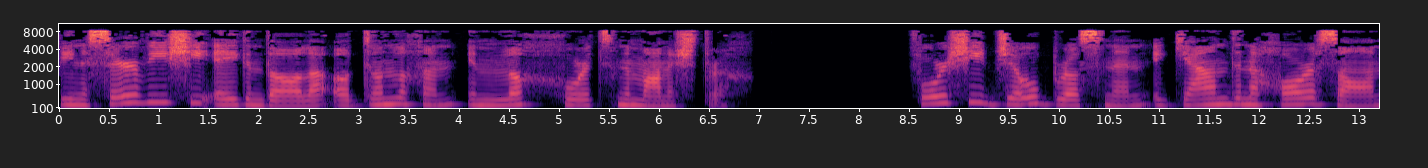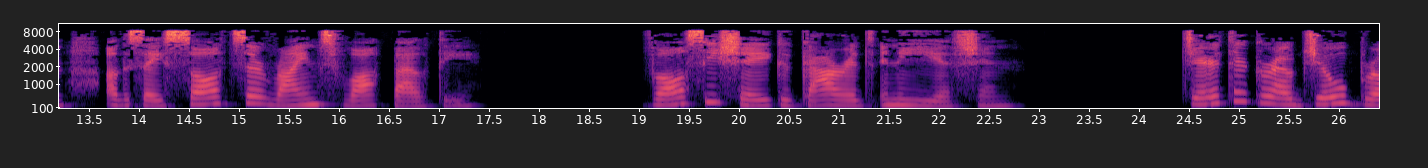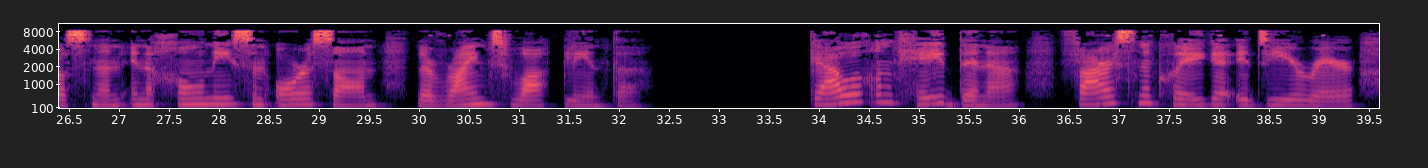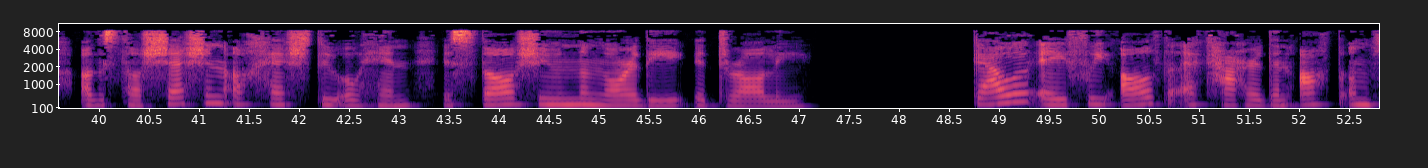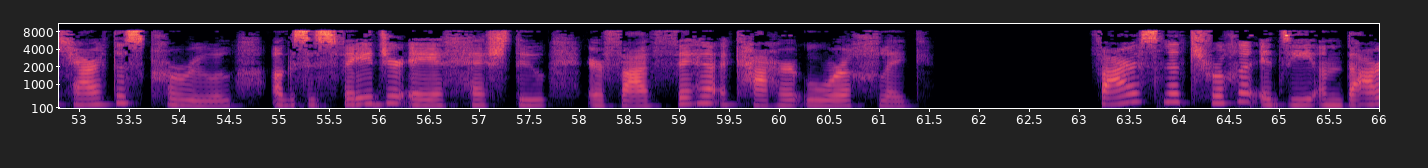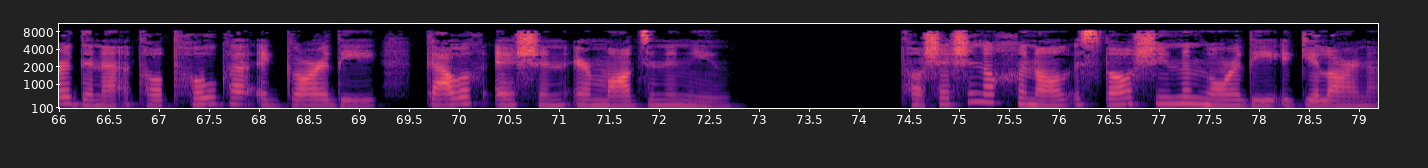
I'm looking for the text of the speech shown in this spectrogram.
Bhí na seirbhísí éigeandála á dtionlachan i mBloc Chóirt na Mainistreach. Fuair siad Joe Brosnan i gceann de na hárasán agus é sáite roinnt mhaith babhtaí. Bhásaigh sé go gairid ina dhiaidh sin. Deirtear go raibh Joe Brosnan ina chonaí san árasán le roinnt mhaith blianta. Gabhadh an chéad duine fear sna caoga i dtí a réir agus tá seisean a cheistú ó shin i stáisiún na ngordaí i dtrálí. Gabhadh é faoi alta a chathair den acht um cheartas coiriúil agus is féidir é a cheistú ar feadh fiche a ceathair uair a chloig. Fear sna trúcha idí an dara duine atá tógtha ag Gardaí gabhadh é sin ar maidin inniu. Tá sé sin nach choinneáil i stáisiún na ngordaí i gCill Airne.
